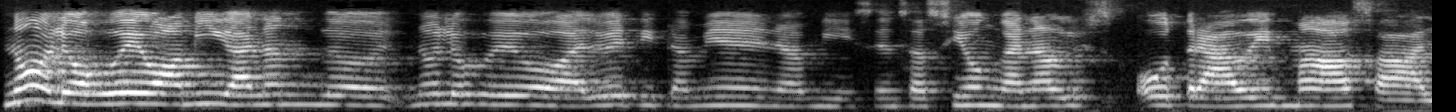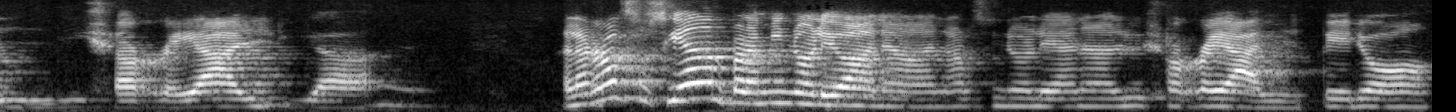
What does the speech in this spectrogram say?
no los veo a mí ganando, no los veo al Betis también, a mi sensación, ganarles otra vez más al Villarreal y a a la Real Sociedad para mí no le van a ganar si no le gana al Villarreal, pero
